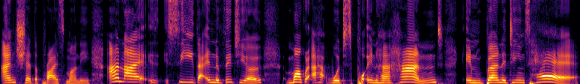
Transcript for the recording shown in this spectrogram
and share the prize money. And I see that in the video, Margaret Atwood's putting her hand in Bernardine's hair.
